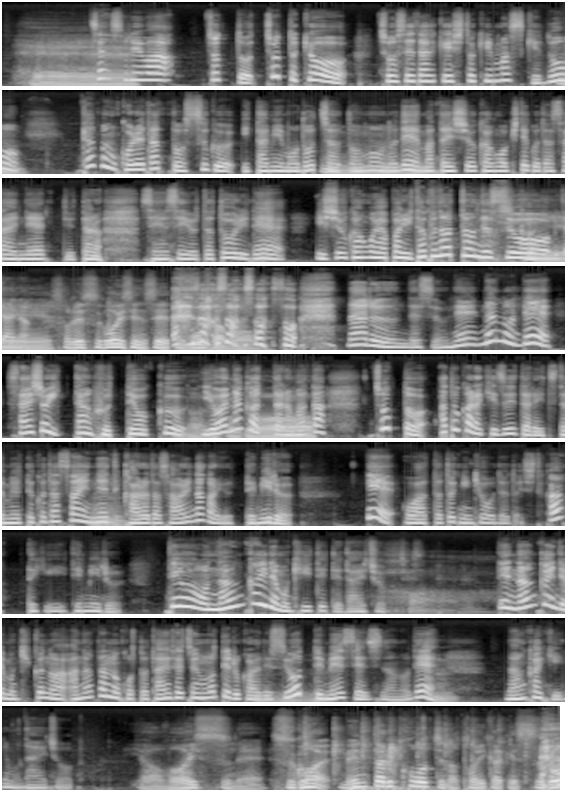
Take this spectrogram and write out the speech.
へえ。じゃあそれは、ちょっと、ちょっと今日調整だけしときますけど、うん多分これだとすぐ痛み戻っちゃうと思うので、うんうんうんうんまた一週間後来てくださいねって言ったら、先生言った通りで、一週間後やっぱり痛くなったんですよ、みたいな。。それすごい先生って思うかも。そうそうそう。なるんですよね。なので、最初一旦振ってお。く言わなかったらまた、ちょっと後から気づいたらいつでも言ってくださいねってうん体触りながら言ってみる。で、終わった時に今日どうでしたか？って聞いてみる。っていうのを何回でも聞いてて大丈夫です。はで、何回でも聞くのはあなたのことを大切に持ってるからですよってメッセージなので、あうん何回聞いても大丈夫。やばいっすね。すごい。メンタルコーチの問いかけすごい。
